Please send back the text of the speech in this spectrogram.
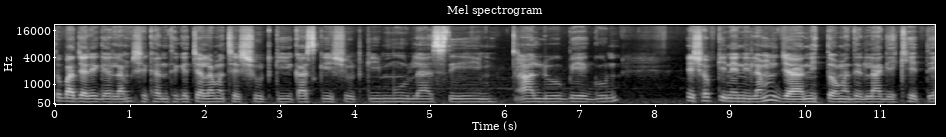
তো বাজারে গেলাম, সেখান থেকে চেলা মাছের শুটকি, কাসকি শুটকি, মূলা, সিম, আলু, বেগুন এসব কিনে নিলাম, যা নিত্য আমাদের লাগে খেতে।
